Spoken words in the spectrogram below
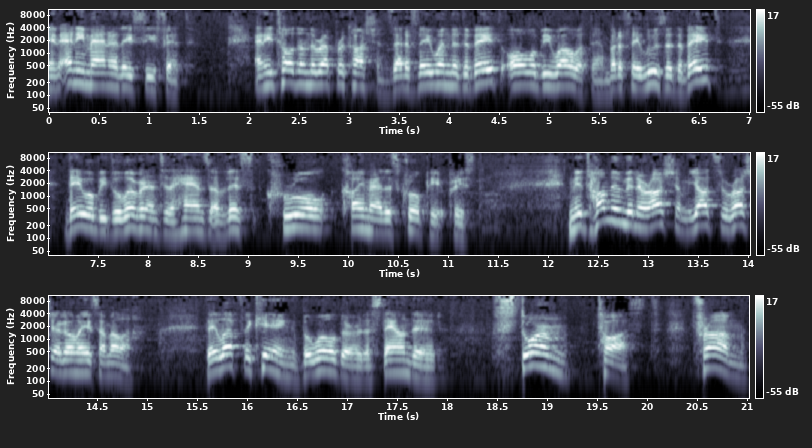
in any manner they see fit. And he told them the repercussions, that if they win the debate, all will be well with them. But if they lose the debate, they will be delivered into the hands of this cruel kaimer, this cruel priest. Nidhamim v'nerashim yatsu rashi agal. They left the king bewildered, astounded, storm tossed from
